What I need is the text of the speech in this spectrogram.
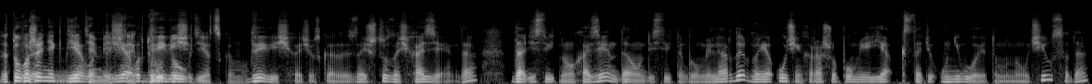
это уважение нет, к детям я, я, считаю, вот к две вещи, к детскому. две вещи хочу сказать. Значит что значит хозяин да? Да действительно он хозяин да он действительно был миллиардер но я очень хорошо помню я кстати у него этому научился да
